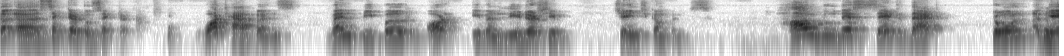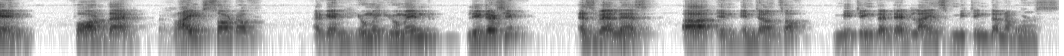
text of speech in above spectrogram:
uh, sector to sector. What happens when people or even leadership change companies how do they set that tone hmm. again for that right sort of again human human leadership as well as uh, in in terms of meeting the deadlines meeting the numbers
